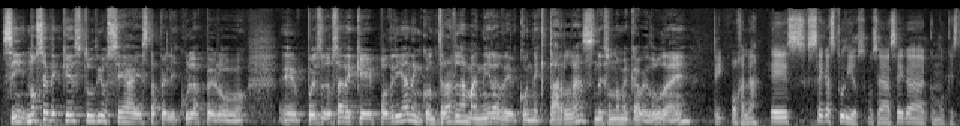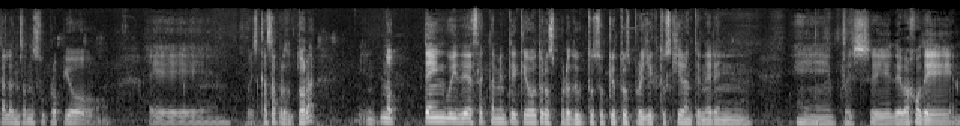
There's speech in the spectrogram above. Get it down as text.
Sí, no sé de qué estudio sea esta película, pero eh, pues, o sea, de que podrían encontrar la manera de conectarlas, de eso no me cabe duda, ¿eh? Sí, ojalá. Es Sega Studios, o sea, Sega como que está lanzando su propio, eh, pues, casa productora. No tengo idea exactamente qué otros productos o qué otros proyectos quieran tener en, eh, pues, debajo de,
